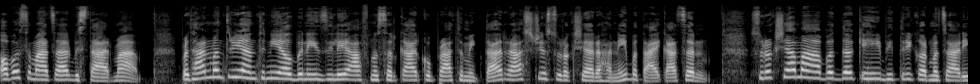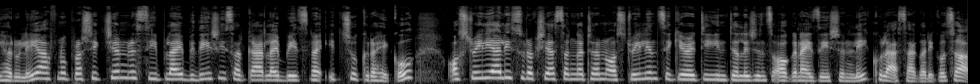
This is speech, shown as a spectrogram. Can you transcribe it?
अब समाचार विस्तारमा। प्रधानमन्त्री एन्थनी एल्बनेजीले आफ्नो सरकारको प्राथमिकता राष्ट्रिय सुरक्षा रहने बताएका छन्। सुरक्षामा आबद्ध केही भित्री कर्मचारीहरूले आफ्नो प्रशिक्षण र सिपलाई विदेशी सरकारलाई बेच्न इच्छुक रहेको अस्ट्रेलियाली सुरक्षा संगठन अस्ट्रेलियन सेक्युरिटी इन्टेलिजेन्स अर्गनाइजेशनले खुलासा गरेको छ।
